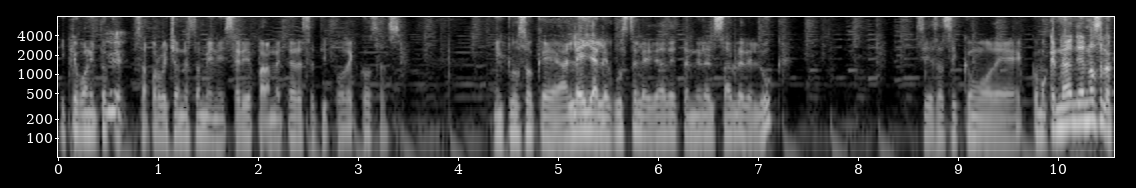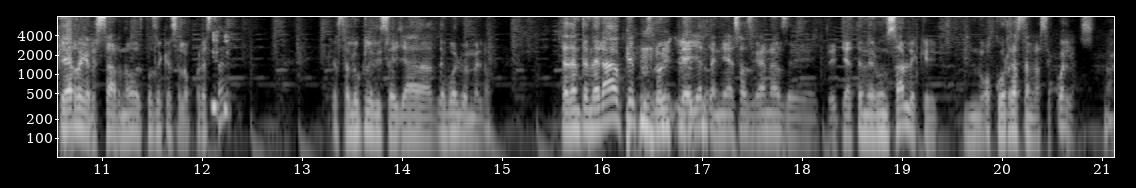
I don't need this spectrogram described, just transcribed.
Y qué bonito que pues, aprovechan esta miniserie para meter este tipo de cosas. Incluso que a Leia le guste la idea de tener el sable de Luke. Sí, es así como de. Como que ya no se lo quería regresar, ¿no? Después de que se lo presta. que hasta Luke le dice, ya, devuélvemelo. Te da a entender, ah, ok, pues Leia tenía esas ganas de, ya tener un sable que ocurre hasta en las secuelas, ¿no?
